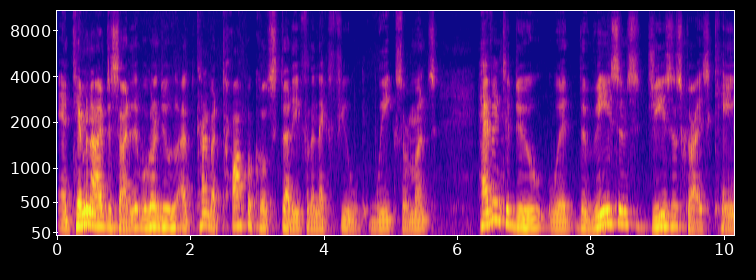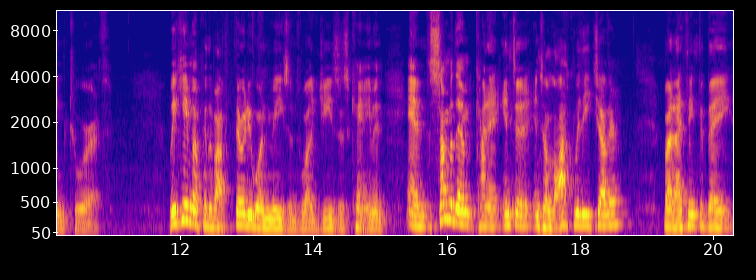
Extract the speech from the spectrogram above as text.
and Tim and I have decided that we're going to do a kind of a topical study for the next few weeks or months, having to do with the reasons Jesus Christ came to earth. We came up with about 31 reasons why Jesus came, and, and some of them kind of inter, interlock with each other, but I think that they,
